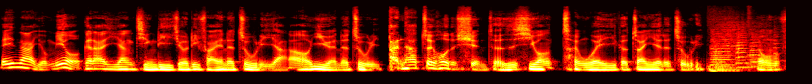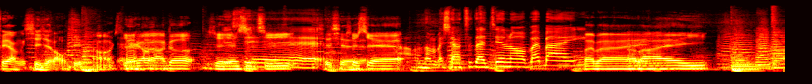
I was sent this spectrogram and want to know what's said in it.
哎，那有没有跟他一样经历，就立法院的助理啊，然后议员的助理，但他最后的选择是希望成为一个专业的助理。我们非常谢谢老爹，好，谢谢高大哥，谢谢司机，谢谢谢谢，谢谢。好，那我们下次再见喽，拜拜，拜拜，拜拜。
